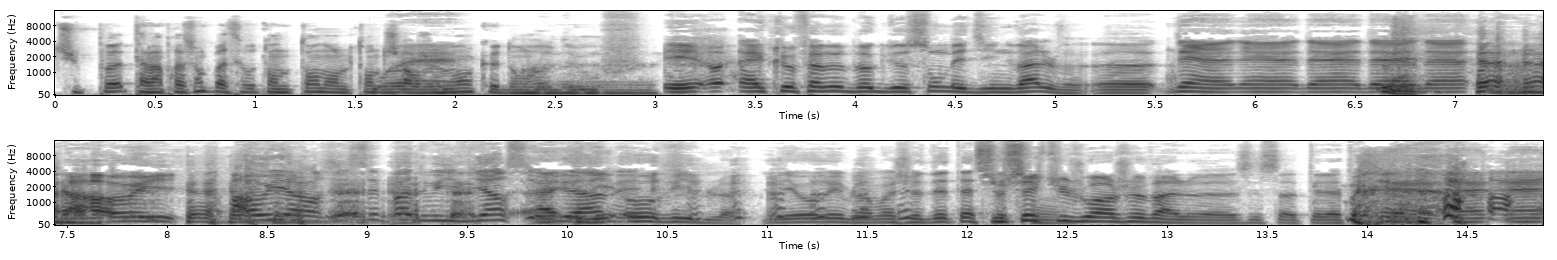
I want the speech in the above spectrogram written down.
tu peux t'as l'impression de passer autant de temps dans le temps de Ouais. chargement que dans Ouais, le de ouf. Et euh, avec le fameux bug de son made in Valve, euh... Ah oui. Ah oui. Alors je sais pas d'où il vient Ah, celui-là. il est mais- horrible. Il est horrible. Moi je déteste. tu ce sais que tu joues à un jeu Valve, euh, c'est ça, t'es là. t'es-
